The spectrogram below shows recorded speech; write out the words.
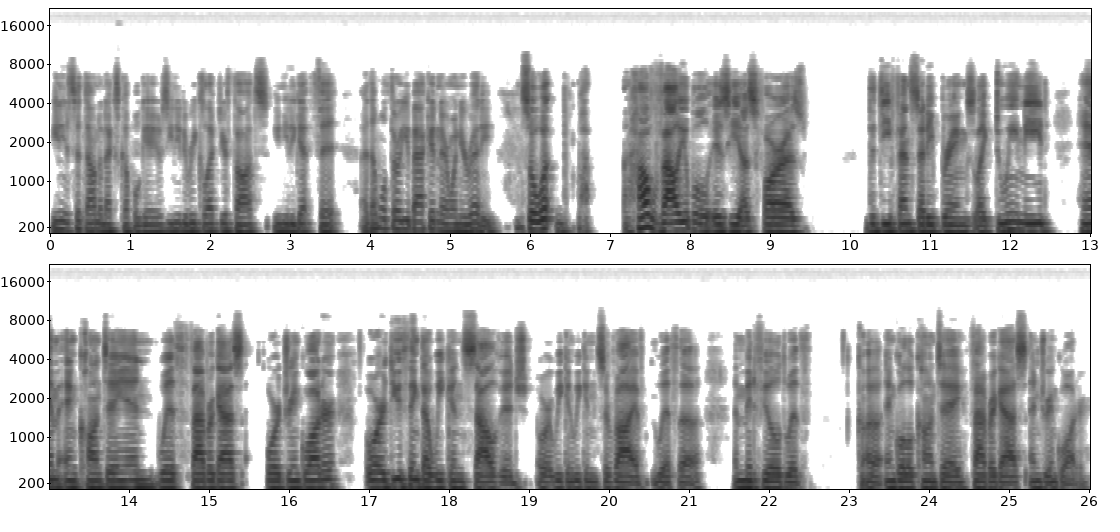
you need to sit down the next couple games. You need to recollect your thoughts. You need to get fit, and then we'll throw you back in there when you're ready. So what? How valuable is he as far as the defense that he brings? Like, do we need him and Kanté in with Fabregas or Drinkwater, or do you think that we can salvage or we can we can survive with uh, a midfield with uh, N'Golo Kanté, Fabregas, and Drinkwater?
